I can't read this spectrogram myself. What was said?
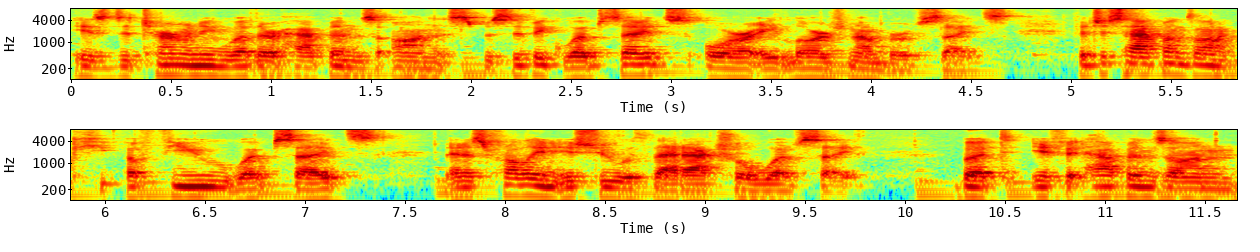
is determining whether it happens on specific websites or a large number of sites. If it just happens on a, a few websites, then it's probably an issue with that actual website. But if it happens on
